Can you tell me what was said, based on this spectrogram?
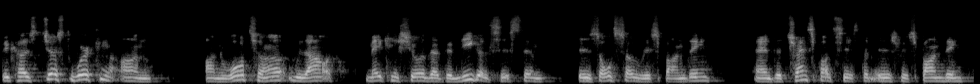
Because just working on, on water without making sure that the legal system is also responding and the transport system is responding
